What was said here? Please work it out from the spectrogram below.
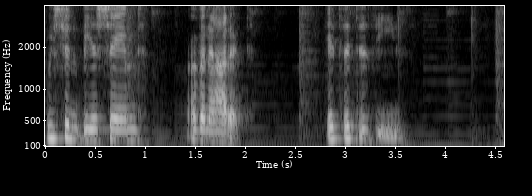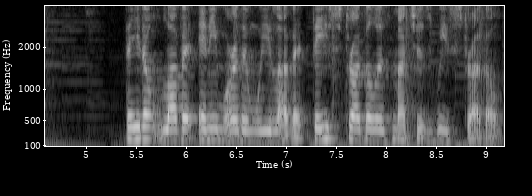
we shouldn't be ashamed of an addict. It's a disease. They don't love it any more than we love it. They struggle as much as we struggle.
